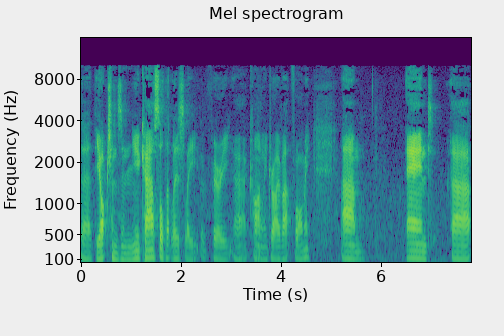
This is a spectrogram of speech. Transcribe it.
uh the auctions in Newcastle that Leslie very uh, kindly drove up for me, um, and. Uh,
